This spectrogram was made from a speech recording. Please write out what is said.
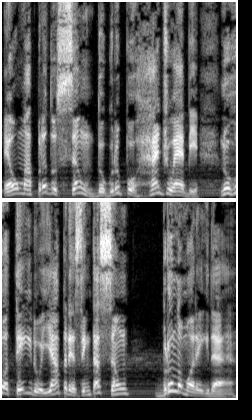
é uma produção do grupo Rádio Web, no roteiro e apresentação Bruno Moreira.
